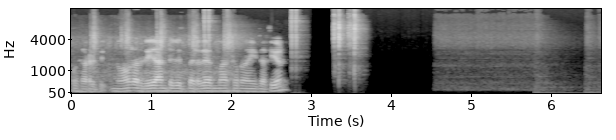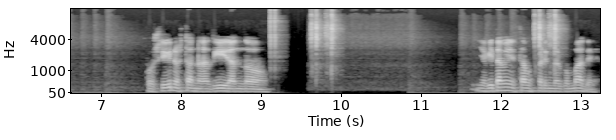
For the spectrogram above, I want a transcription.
Pues nos vamos a retirar antes de perder más organización. Pues sí que nos están aquí dando... Y aquí también estamos perdiendo el combate.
